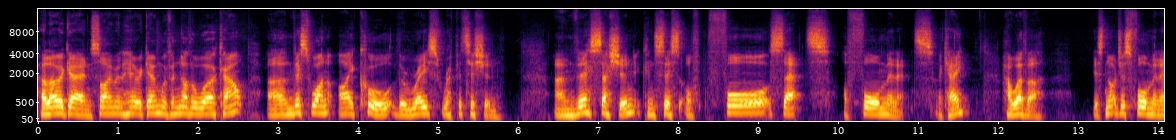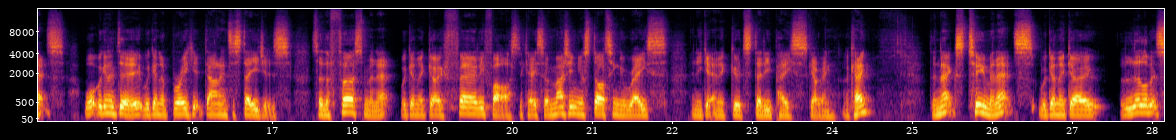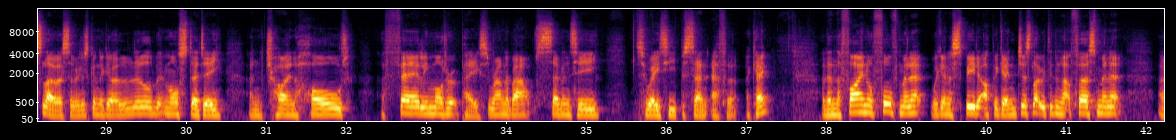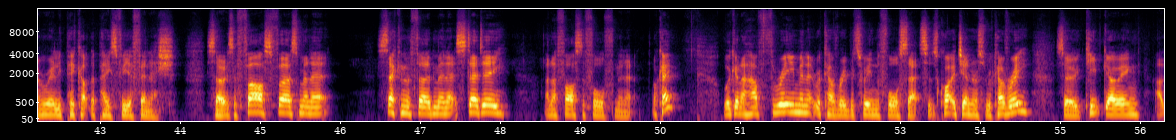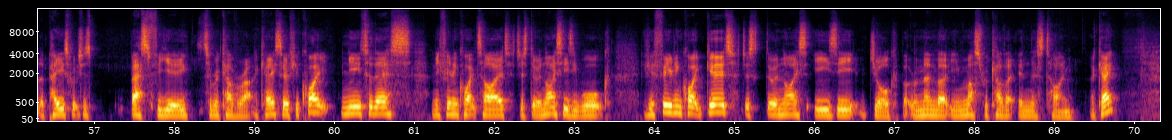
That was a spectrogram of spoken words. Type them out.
Hello again, Simon here again with another workout. And this one I call the race repetition. And this session consists of four sets of four minutes, okay? However, it's not just four minutes. What we're gonna do, we're gonna break it down into stages. So the first minute, we're gonna go fairly fast, okay? So imagine you're starting a race and you're getting a good steady pace going, okay? The next two minutes, we're gonna go a little bit slower. So we're just going to go a little bit more steady and try and hold a fairly moderate pace, around about 70 to 80% effort, okay? And then the final fourth minute, we're going to speed it up again, just like we did in that first minute, and really pick up the pace for your finish. So it's a fast first minute, second and third minute steady, and a faster fourth minute, okay? We're going to have three minute recovery between the four sets. So it's quite a generous recovery. So keep going at the pace which is best for you to recover at. Okay, so if you're quite new to this and you're feeling quite tired, just do a nice easy walk. If you're feeling quite good, just do a nice easy jog. But remember, you must recover in this time. Okay.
